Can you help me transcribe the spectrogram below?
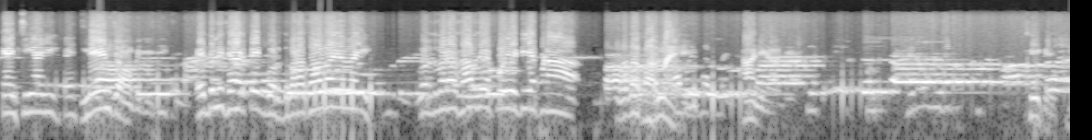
ਕੈਂਚੀਆਂ ਜੀ ਮੇਨ ਚੌਂਕ ਜੀ। ਇਧਰਲੀ ਸਾਈਡ ਤੇ ਗੁਰਦੁਆਰਾ ਸਾਹਿਬ ਆ ਜਾਂਦਾ ਜੀ। ਗੁਰਦੁਆਰਾ ਸਾਹਿਬ ਦੇ ਆਪੋਜ਼ਿਟ ਹੀ ਆਪਣਾ ਮਤਲਬ ਫਰਮ ਹੈ ਇਹ। ਹਾਂਜੀ ਹਾਂਜੀ। ਠੀਕ ਹੈ ਜੀ।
